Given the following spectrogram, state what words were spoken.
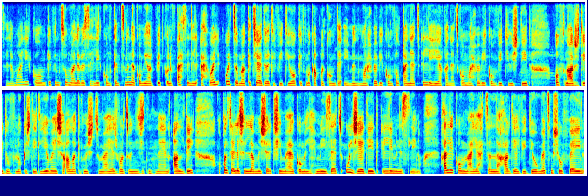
السلام عليكم. كيف نتوما لاباس عليكم. كنتمنىكم يا ربي تكونوا في أحسن الأحوال وأنتم كتشاهدوا هذا الفيديو. كيف ما كنقول لكم دائما مرحبا بكم في القناة اللي هي قناتكم. مرحبا بكم في فيديو جديد وفي نهار جديد و vlog جديد. اليوم إن شاء الله كيف ما شفتوا معايا جبرتوني جيت هنايا ن Aldi وقلت علاش لا ما نشاركش معكم الحميزات والجديد اللي منزلينه. خليكم معايا حتى الآخر ديال الفيديو ما تمشيو فاين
